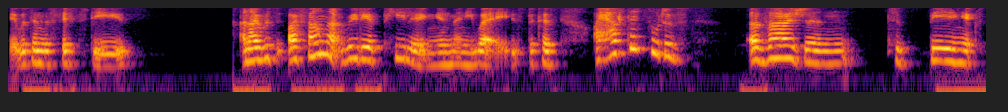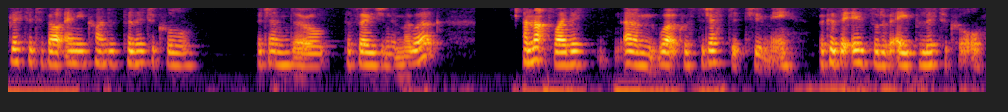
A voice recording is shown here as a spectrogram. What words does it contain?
It was in the 50s. And I was, I found that really appealing in many ways because I have this sort of aversion to being explicit about any kind of political agenda or persuasion in my work. And that's why this um, work was suggested to me, because it is sort of apolitical,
